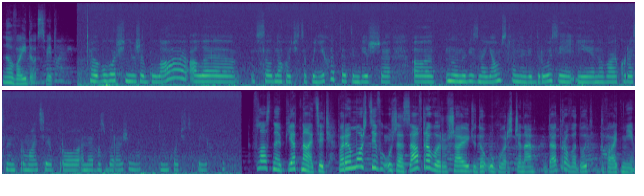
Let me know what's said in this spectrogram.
новий досвід. В Угорщині вже була, але все одно хочеться поїхати. Тим більше е, ну, нові знайомства, нові друзі і нова корисна інформація про енергозбереження. Тому хочеться поїхати. Власне, 15 переможців уже завтра вирушають до Угорщини, де проведуть два дні.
